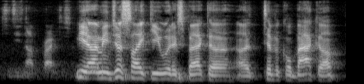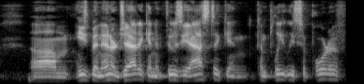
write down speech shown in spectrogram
since he's not practicing? Yeah, I mean, just like you would expect a, a typical backup, um, he's been energetic and enthusiastic and completely supportive,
